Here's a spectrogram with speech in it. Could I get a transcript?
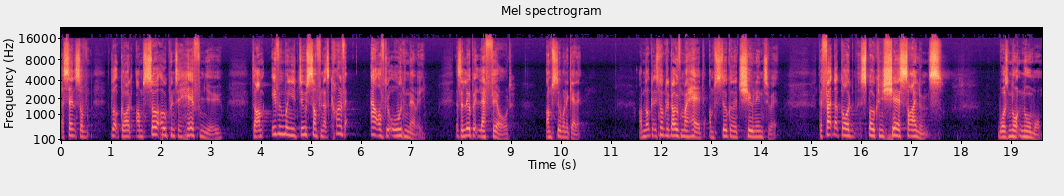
A sense of, look, God, I'm so open to hear from you that I'm, even when you do something that's kind of out of the ordinary, that's a little bit left field, I'm still going to get it. I'm not, it's not going to go over my head. I'm still going to tune into it. The fact that God spoke in sheer silence was not normal.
